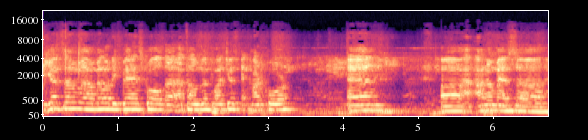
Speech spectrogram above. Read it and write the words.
He got some uh, melodic bands called uh, A Thousand Punches and Hardcore. And uh, Anam as uh,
